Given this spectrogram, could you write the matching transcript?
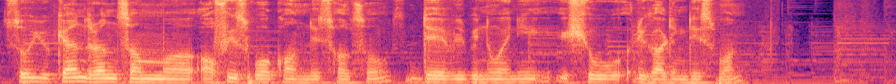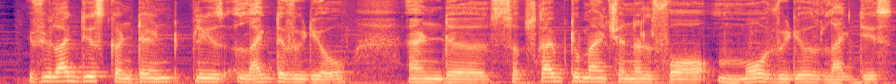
So you can run some uh, office work on this also. There will be no any issue regarding this one. If you like this content please like the video and uh, subscribe to my channel for more videos like this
